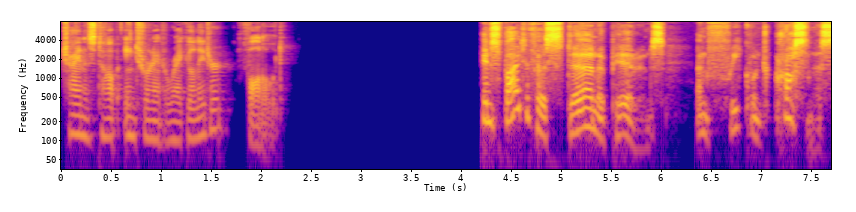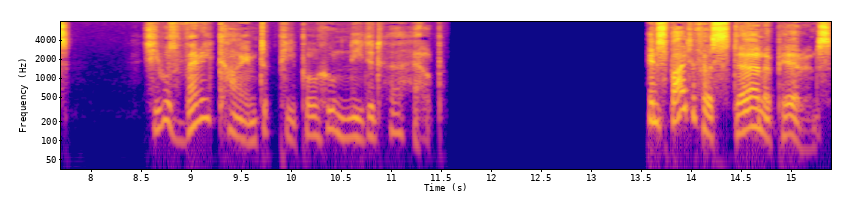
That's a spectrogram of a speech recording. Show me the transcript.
China's top internet regulator, followed. In spite of her stern appearance and frequent crossness, she was very kind to people who needed her help. In spite of her stern appearance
